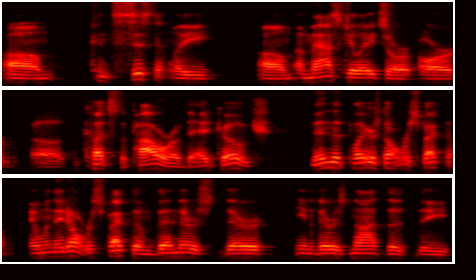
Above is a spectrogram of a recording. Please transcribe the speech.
um, consistently um, emasculates or, or uh, cuts the power of the head coach, then the players don't respect them. And when they don't respect them, then there's there you know there is not the the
